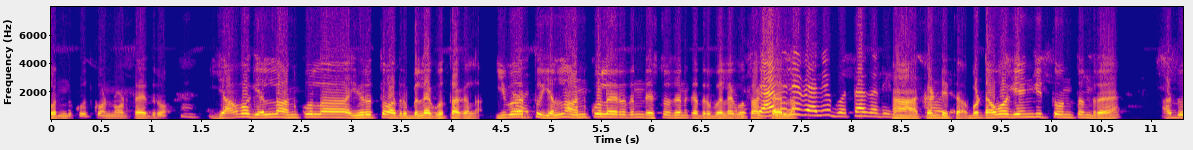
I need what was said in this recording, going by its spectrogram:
ಬಂದು ಕೂತ್ಕೊಂಡು ನೋಡ್ತಾ ಇದ್ರು. ಯಾವಾಗ ಎಲ್ಲ ಅನುಕೂಲ ಇರುತ್ತೋ ಅದ್ರ ಬೆಲೆ ಗೊತ್ತಾಗಲ್ಲ. ಇವತ್ತು ಎಲ್ಲ ಅನುಕೂಲ ಇರೋದ್ರಿಂದ ಎಷ್ಟೋ ಜನಕ್ಕೆ ಅದ್ರ ಬೆಲೆ ಗೊತ್ತಾಗ್ತಾ ಇಲ್ಲ. ಹಾ ಖಂಡಿತ. ಬಟ್ ಅವಾಗ ಹೆಂಗಿತ್ತು ಅಂತಂದ್ರೆ ಅದು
